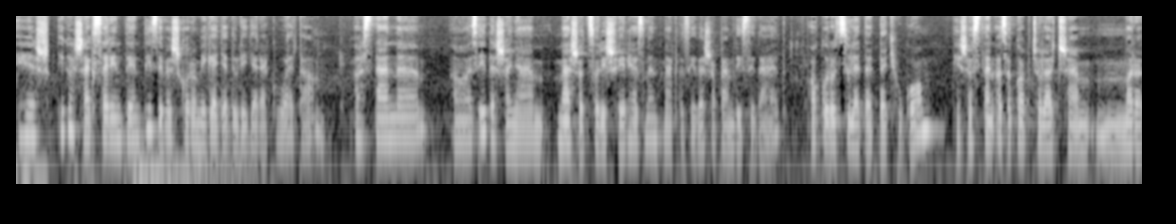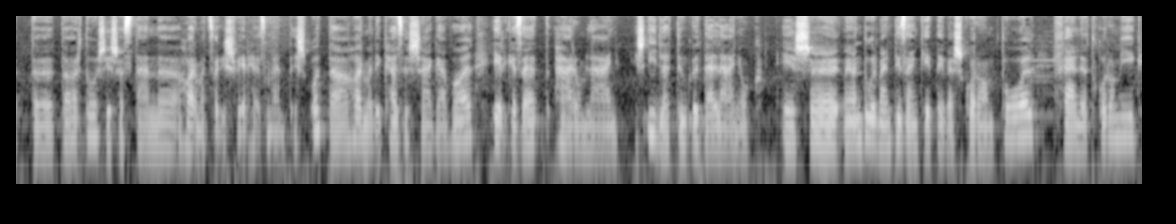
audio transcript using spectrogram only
És igazság szerint én tíz éves koromig egyedüli gyerek voltam. Aztán az édesanyám másodszor is férhez ment, mert az édesapám diszidált. Akkor ott született egy hugom, és aztán az a kapcsolat sem maradt tartós, és aztán harmadszor is férhez ment. És ott a harmadik házasságával érkezett három lány, és így lettünk öten lányok és olyan durván 12 éves koromtól felnőtt koromig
